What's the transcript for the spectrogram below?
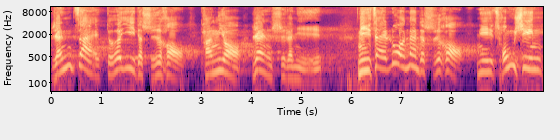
人在得意的时候，朋友认识了你；你在落难的时候，你重新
